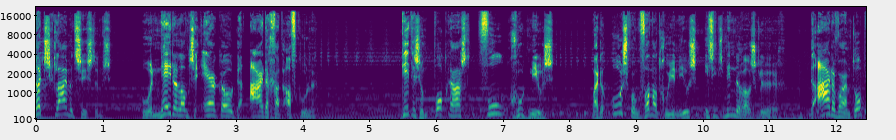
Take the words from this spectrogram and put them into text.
Dutch Climate Systems. Hoe een Nederlandse airco de aarde gaat afkoelen. Dit is een podcast vol goed nieuws. Maar de oorsprong van dat goede nieuws is iets minder rooskleurig. De aarde warmt op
